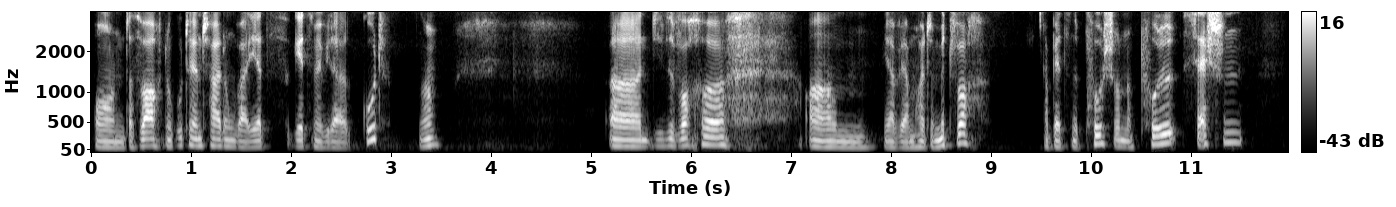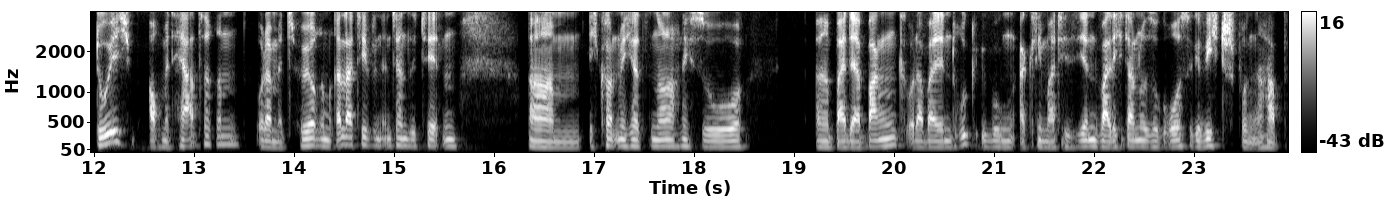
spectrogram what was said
Und das war auch eine gute Entscheidung, weil jetzt geht es mir wieder gut. Ne? Äh, diese Woche, ähm, ja, wir haben heute Mittwoch, habe jetzt eine Push- und eine Pull-Session durch, auch mit härteren oder mit höheren relativen Intensitäten. Ähm, ich konnte mich jetzt nur noch nicht so äh, bei der Bank oder bei den Drückübungen akklimatisieren, weil ich da nur so große Gewichtssprünge habe.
